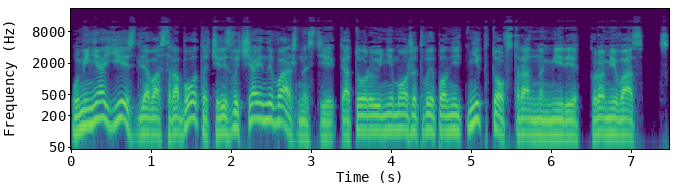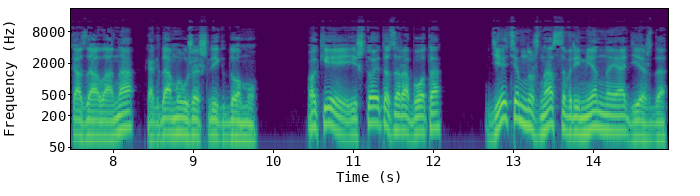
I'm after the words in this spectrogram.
«У меня есть для вас работа чрезвычайной важности, которую не может выполнить никто в странном мире, кроме вас», — сказала она, когда мы уже шли к дому. «Окей, и что это за работа?» «Детям нужна современная одежда.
